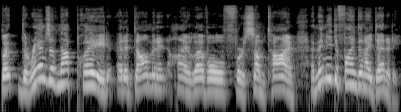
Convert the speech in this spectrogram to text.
But the Rams have not played at a dominant high level for some time, and they need to find an identity.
